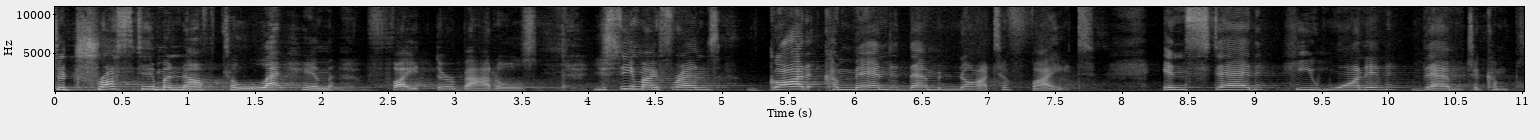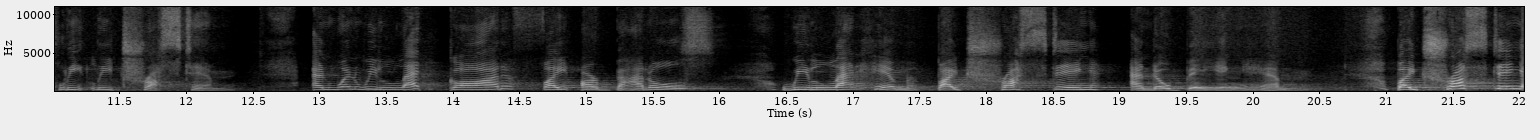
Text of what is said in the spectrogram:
to trust Him enough to let Him fight their battles. You see, my friends, God commanded them not to fight. Instead, He wanted them to completely trust Him. And when we let God fight our battles, we let Him by trusting and obeying Him. By trusting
